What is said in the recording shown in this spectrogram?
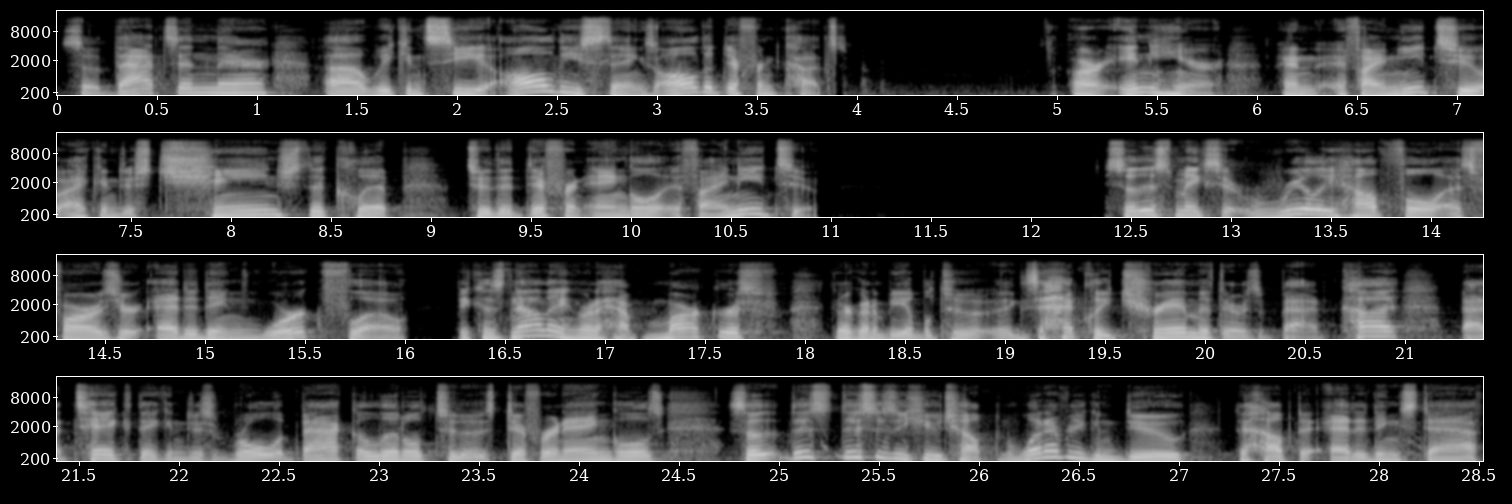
So that's in there. Uh, we can see all these things, all the different cuts are in here. And if I need to, I can just change the clip to the different angle if I need to. So this makes it really helpful as far as your editing workflow because now they're going to have markers. They're going to be able to exactly trim if there's a bad cut, bad take. They can just roll it back a little to those different angles. So this this is a huge help. And whatever you can do to help the editing staff,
